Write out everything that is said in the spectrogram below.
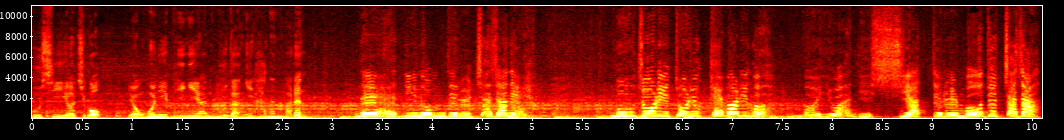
굿이 이어지고 영혼이 빙의한 무당이 하는 말은 네, 니놈들을 찾아내 모조리 도륙해버리고 너희와 네 씨앗들을 모두 찾아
